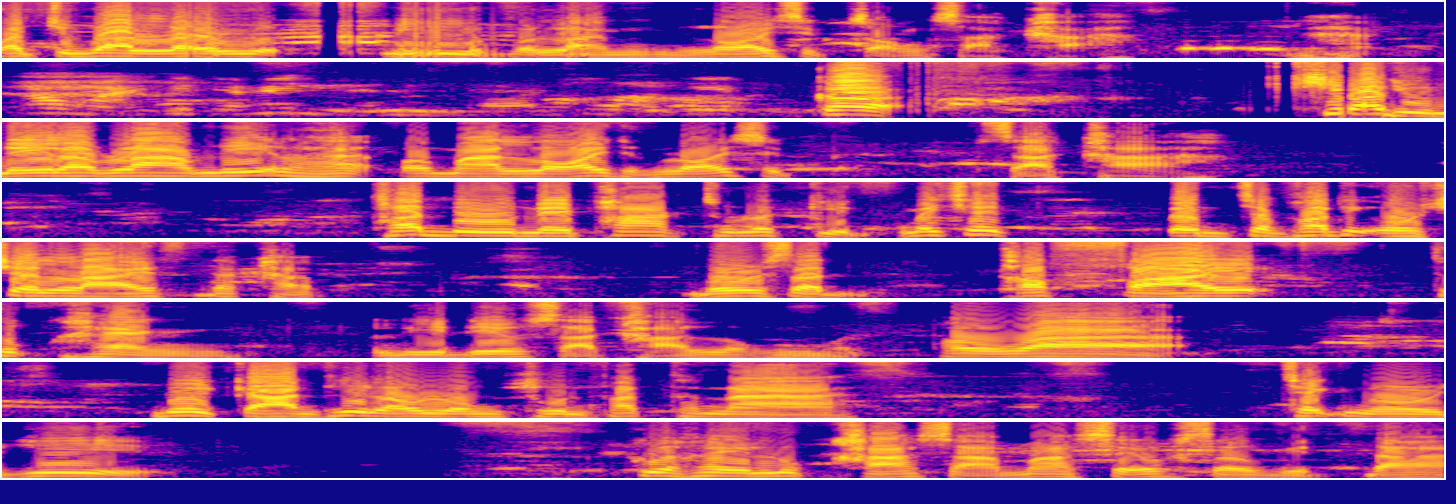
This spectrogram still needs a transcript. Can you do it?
ปัจจุบันเรามีอยู่ประมาณร้อยสิบสองสาขานะฮะ เป้าหมายคือจะให้เหลือหนึ่งร้อยทั่วประเทศก็คิดว่าอยู่ในราวๆนี้แหละฮะประมาณร้อยถึงร้อยสิบสาขา ถ้าดูในภาคธุรกิจไม่ใช่เป็นเฉพาะที่ Ocean Life นะครับ บริษัทท็อปไฟทุกแห่งรีดิวสาขาลงหมด เพราะว่าด้วยการที่เราลงทุนพัฒนาเทคโนโลยี เพื่อให้ลูกค้าสามารถเซลฟ์เซอร์วิสได้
